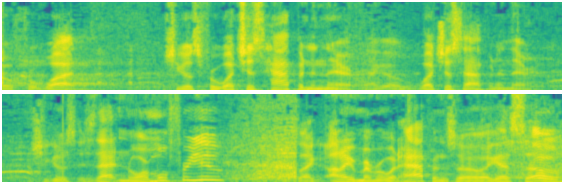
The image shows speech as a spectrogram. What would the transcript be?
Go, For what? She goes, For what just happened in there? And I go, What just happened in there? She goes, Is that normal for you? I like, I don't even remember what happened, so I guess so.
